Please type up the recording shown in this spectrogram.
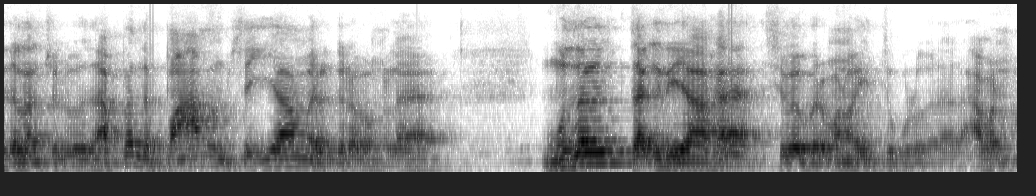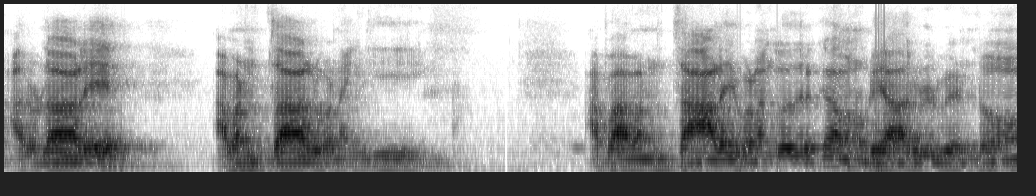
இதெல்லாம் சொல்லுவது. அப்போ இந்த பாவம் செய்யாமல் இருக்கிறவங்கள முதல் தகுதியாக சிவபெருமான் வைத்துக் கொள்கிறார். அவன் அருளாலே அவன் தாள் வணங்கி. அப்போ அவன் தாளை வணங்குவதற்கு அவனுடைய அருள் வேண்டும்.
